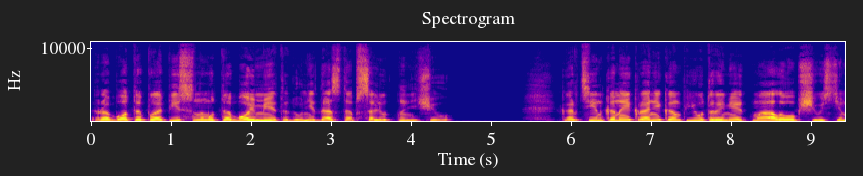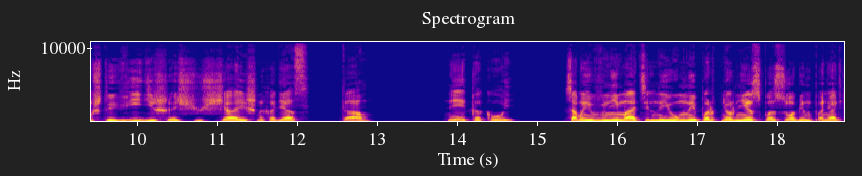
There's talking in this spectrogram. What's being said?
работа по описанному тобой методу не даст абсолютно ничего. Картинка на экране компьютера имеет мало общего с тем, что ты видишь и ощущаешь, находясь там. Никакой. Самый внимательный и умный партнер не способен понять,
